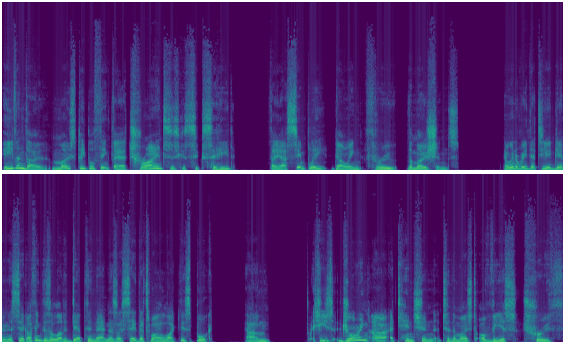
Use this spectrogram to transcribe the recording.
Even though most people think they are trying to succeed, they are simply going through the motions. Now, I'm going to read that to you again in a sec. I think there's a lot of depth in that. And as I said, that's why I like this book. Um, she's drawing our attention to the most obvious truth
